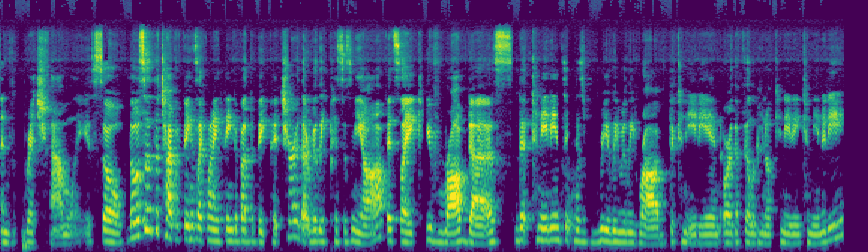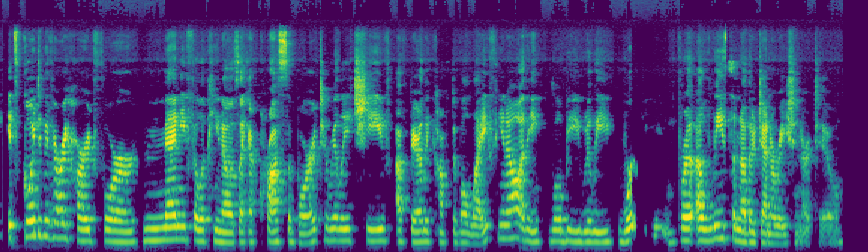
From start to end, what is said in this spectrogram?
and rich families. So those are the type of things like when I think about the big picture that really pisses me off. It's like you've robbed us. The Canadian state has really, really robbed the Canadian or the Filipino Canadian community. It's going to be very hard for many Filipinos, like across the board, to really achieve a fairly comfortable life. You know, I think we'll be really working for at least another generation or two.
